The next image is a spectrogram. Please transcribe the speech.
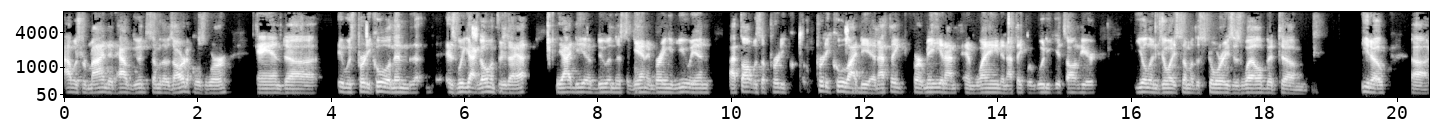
I was reminded how good some of those articles were, and uh, it was pretty cool. And then the, as we got going through that, the idea of doing this again and bringing you in, I thought was a pretty pretty cool idea. And I think for me and I, and Wayne, and I think when Woody gets on here, you'll enjoy some of the stories as well. But um, you know, uh,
